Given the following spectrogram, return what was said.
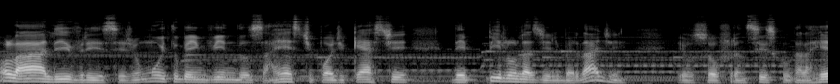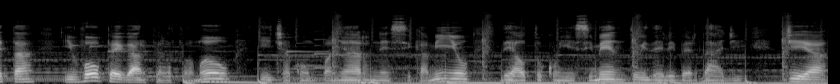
Olá, livres! Sejam muito bem-vindos a este podcast de Pílulas de Liberdade. Eu sou Francisco Galarreta e vou pegar pela tua mão e te acompanhar nesse caminho de autoconhecimento e de liberdade, dia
